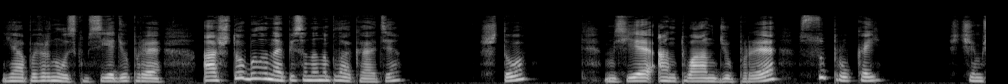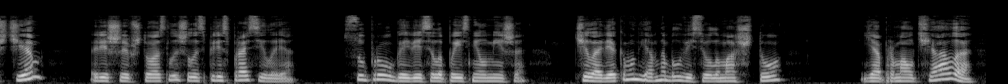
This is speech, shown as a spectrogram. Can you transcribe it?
Я повернулась к мсье Дюпре. «А что было написано на плакате?» «Что?» «Мсье Антуан Дюпре с супругой». «С чем, с чем?» Решив, что ослышалась, переспросила я. «С супругой», — весело пояснил Миша. Человеком он явно был веселым. «А что?» Я промолчала, —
